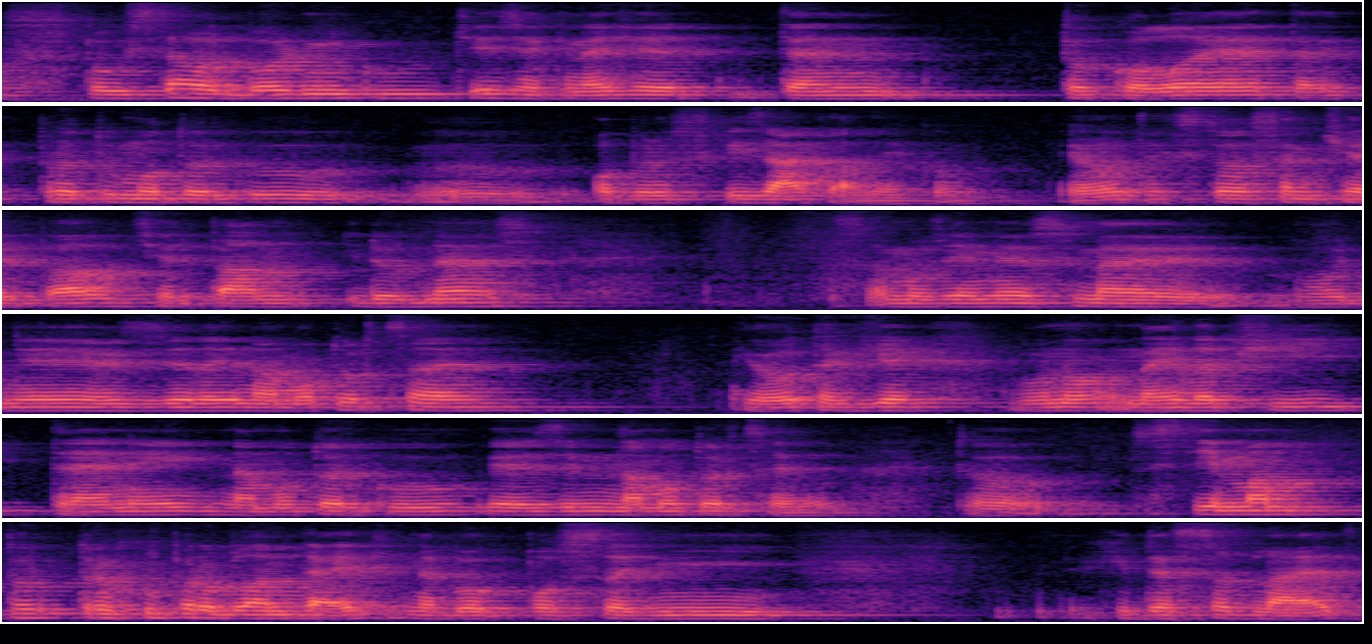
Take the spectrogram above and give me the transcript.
spousta odborníků ti řekne, že ten, to kolo je tak pro tu motorku e, obrovský základ. Jako. Jo, tak z toho jsem čerpal, čerpám i dodnes. Samozřejmě jsme hodně jezdili na motorce, jo, takže ono nejlepší trénink na motorku jezdím na motorce. Jo. To, s tím mám to, trochu problém teď, nebo poslední deset let,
